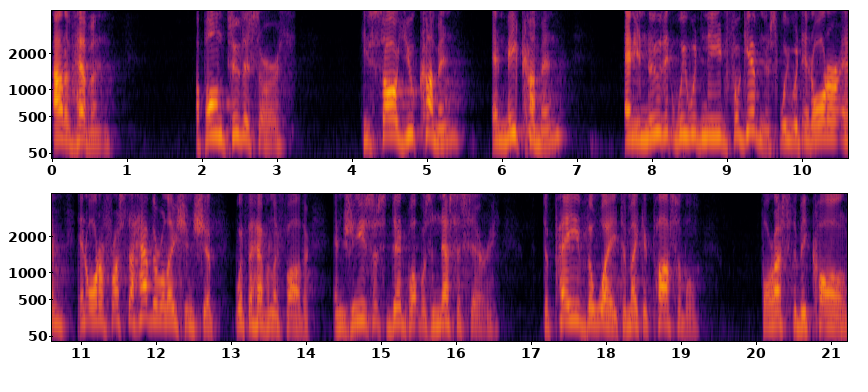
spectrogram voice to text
out of heaven upon to this earth. He saw you coming and me coming, and he knew that we would need forgiveness. We would, in order, and in order for us to have the relationship with the Heavenly Father. And Jesus did what was necessary to pave the way to make it possible for us to be called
